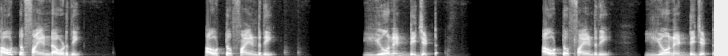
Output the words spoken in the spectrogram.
how to find out the how to find the unit digit? How to find the unit digit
